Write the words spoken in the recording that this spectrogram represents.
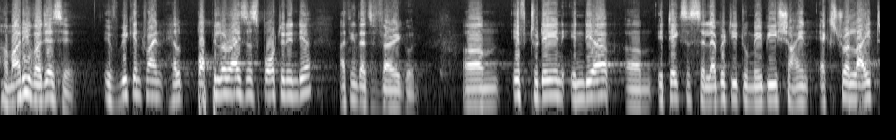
हमारी वजह से if we can try and help popularize the sport in India, I think that's very good. Um, if today in India um, it takes a celebrity to maybe shine extra light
